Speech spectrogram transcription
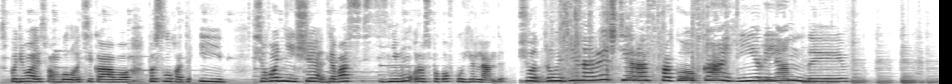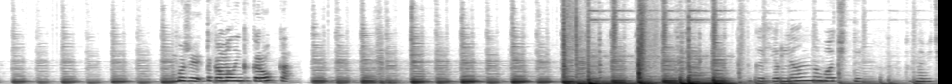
Сподіваюсь, вам було цікаво послухати. І сьогодні ще для вас зніму розпаковку гірлянди. Що, друзі, нарешті розпаковка гірлянди. Боже, така маленька коробка. Така гірлянда, бачите. Тут навіть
